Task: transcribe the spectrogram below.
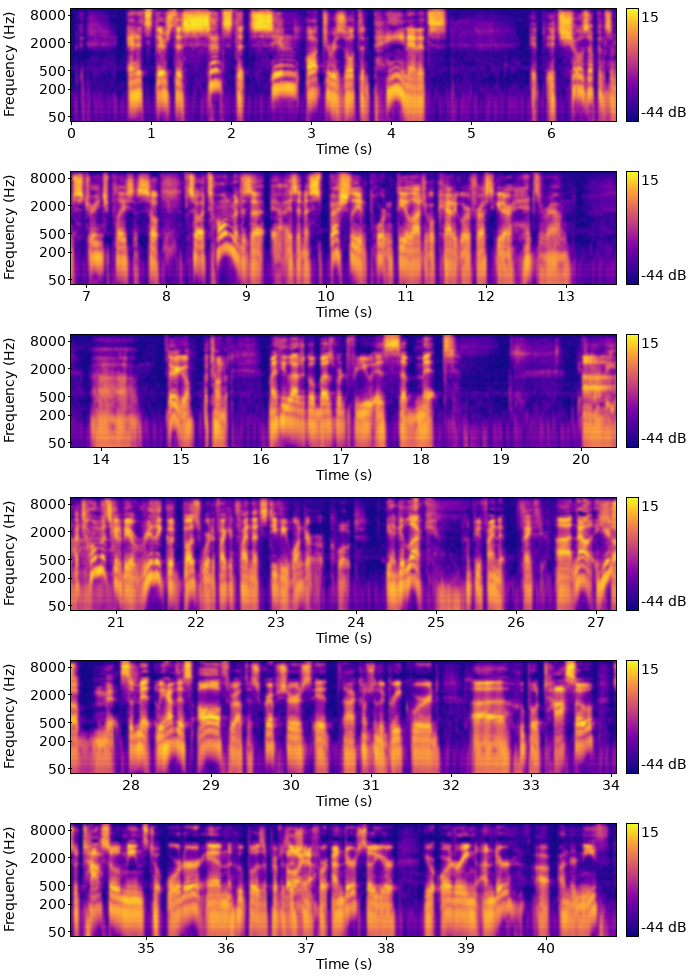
and it's there's this sense that sin ought to result in pain, and it's, it, it shows up in some strange places. So, so atonement is a is an especially important theological category for us to get our heads around. Uh, there you go, atonement. My theological buzzword for you is submit. It's gonna be, atonement's going to be a really good buzzword if I can find that Stevie Wonder quote. Yeah, good luck. Hope you find it. Thank you. Uh, now, here's Submit. submit. We have this all throughout the scriptures. It uh, comes from the Greek word uh, hupotasso. So tasso means to order, and hupo is a preposition yeah. for under. So you're you're ordering under, uh, underneath.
